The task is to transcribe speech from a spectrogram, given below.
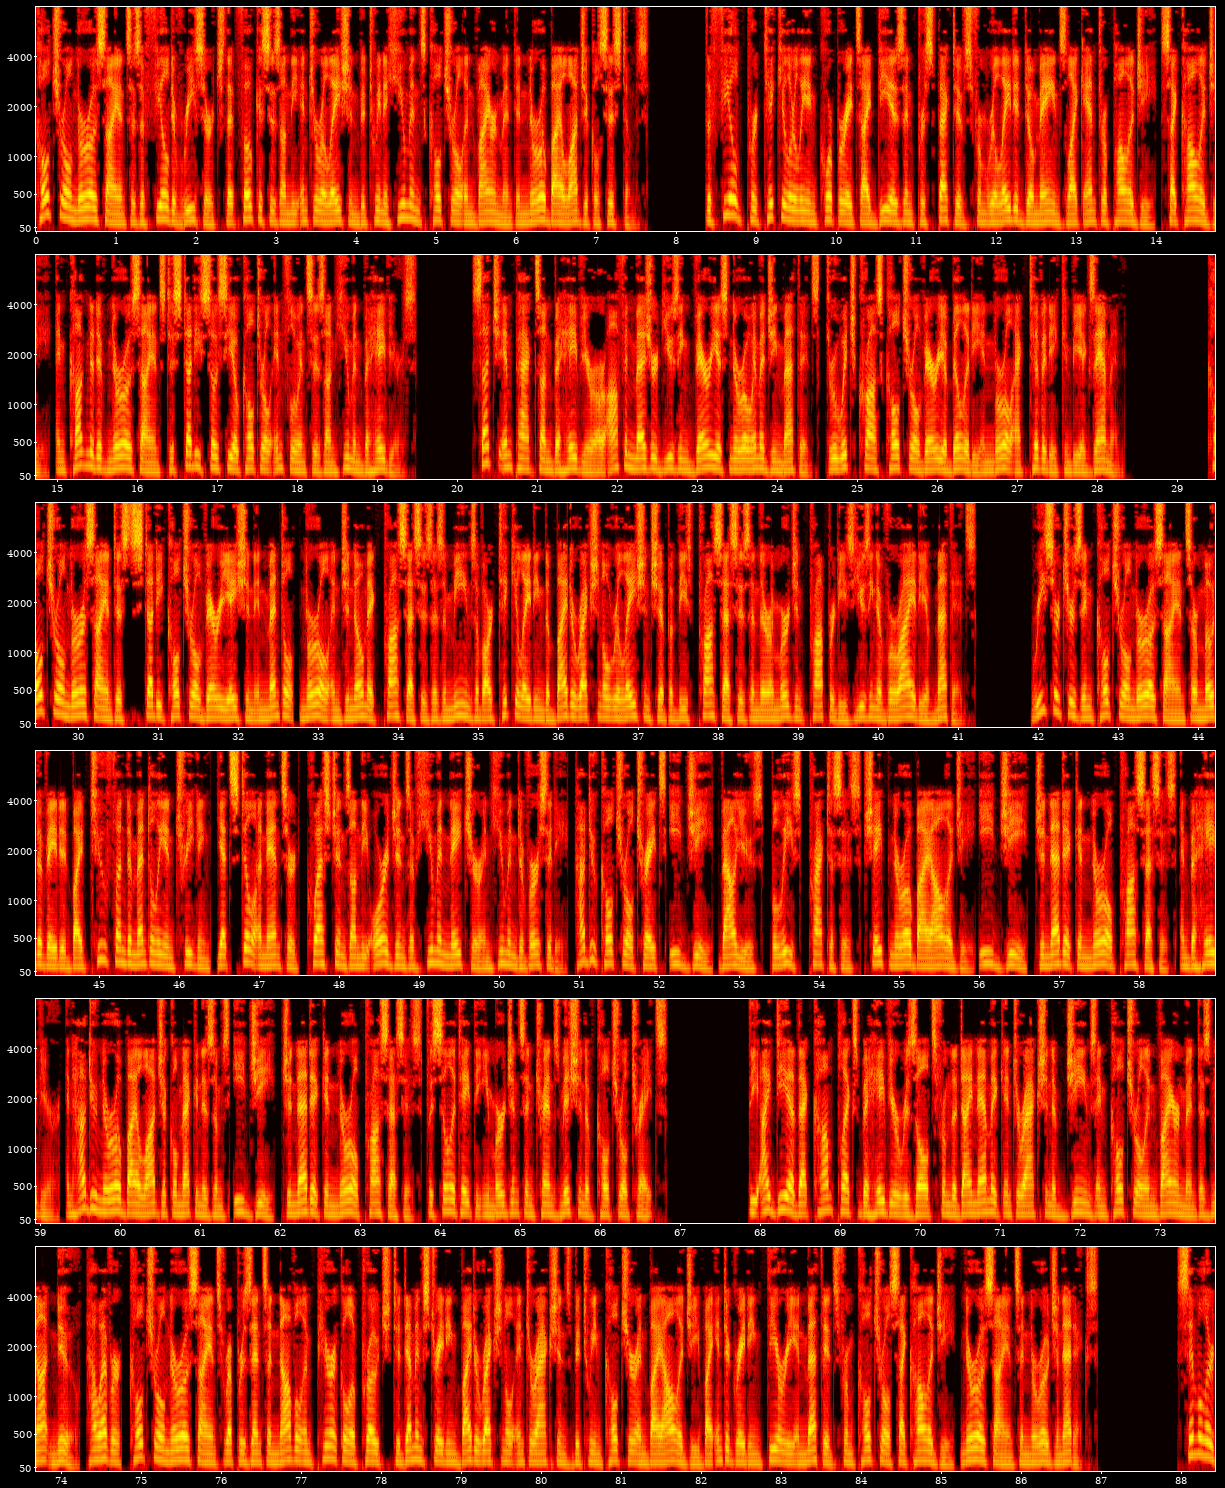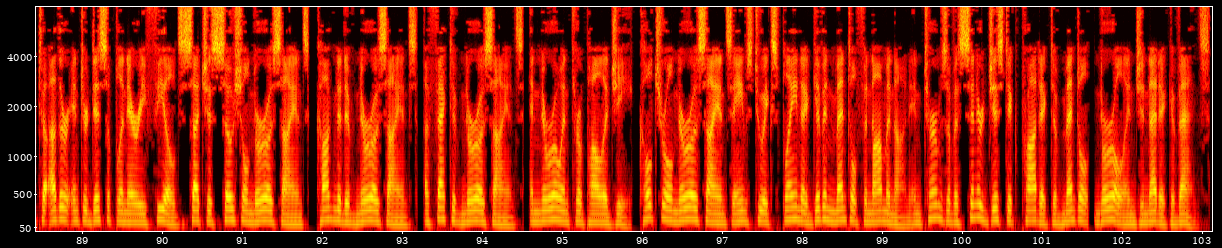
Cultural neuroscience is a field of research that focuses on the interrelation between a human's cultural environment and neurobiological systems. The field particularly incorporates ideas and perspectives from related domains like anthropology, psychology, and cognitive neuroscience to study sociocultural influences on human behaviors. Such impacts on behavior are often measured using various neuroimaging methods, through which cross-cultural variability in neural activity can be examined. Cultural neuroscientists study cultural variation in mental, neural and genomic processes as a means of articulating the bidirectional relationship of these processes and their emergent properties using a variety of methods. Researchers in cultural neuroscience are motivated by two fundamentally intriguing, yet still unanswered, questions on the origins of human nature and human diversity. How do cultural traits e.g., values, beliefs, practices shape neurobiology e.g., genetic and neural processes and behavior, and how do neurobiological mechanisms e.g., genetic and neural processes facilitate the emergence and transmission of cultural traits? The idea that complex behavior results from the dynamic interaction of genes and cultural environment is not new, however, cultural neuroscience represents a novel empirical approach to demonstrating bidirectional interactions between culture and biology by integrating theory and methods from cultural psychology, neuroscience and neurogenetics. Similar to other interdisciplinary fields such as social neuroscience, cognitive neuroscience, affective neuroscience, and neuroanthropology, cultural neuroscience aims to explain a given mental phenomenon in terms of a synergistic product of mental, neural and genetic events.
